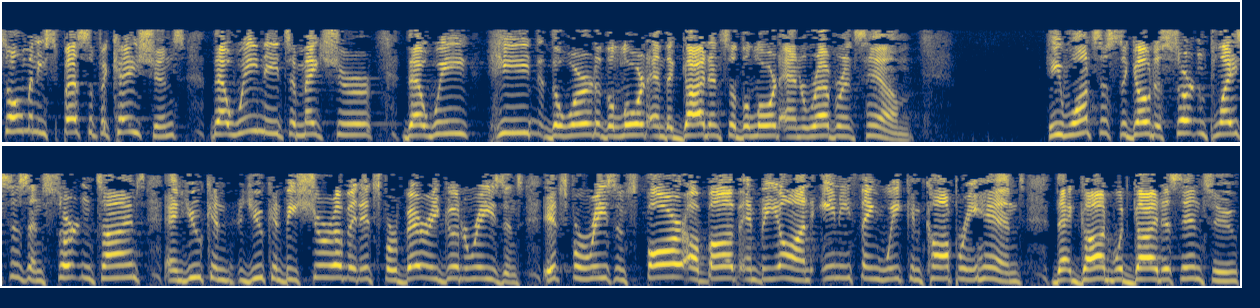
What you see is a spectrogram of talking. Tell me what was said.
so many specifications that we need to make sure that we heed the word of the Lord and the guidance of the Lord and reverence Him. He wants us to go to certain places and certain times, and you can, you can be sure of it. It's for very good reasons. It's for reasons far above and beyond anything we can comprehend that God would guide us into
